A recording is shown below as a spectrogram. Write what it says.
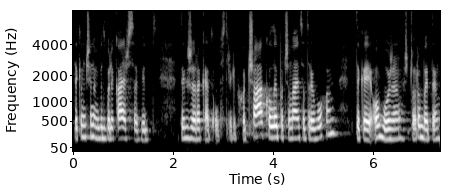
таким чином відволікаєшся від тих же ракет обстрілів. Хоча, коли починається тривога, ти такий, о Боже, що робити?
